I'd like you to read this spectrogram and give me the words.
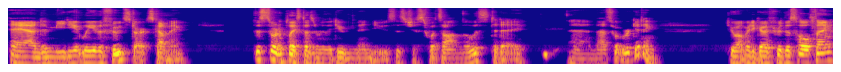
and immediately the food starts coming. This sort of place doesn't really do menus; it's just what's on the list today, and that's what we're getting. Do you want me to go through this whole thing?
